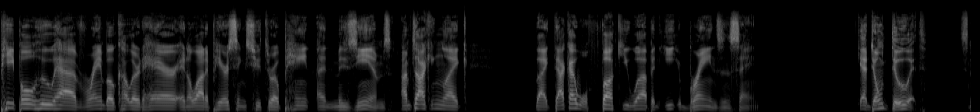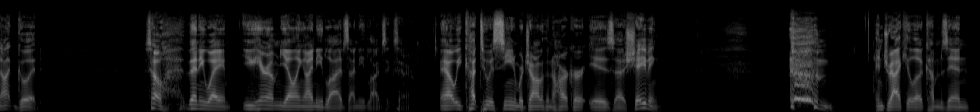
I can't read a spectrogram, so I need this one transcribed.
people who have rainbow colored hair and a lot of piercings who throw paint at museums. I'm talking like like that guy will fuck you up and eat your brains insane. Yeah, don't do it. It's not good. So anyway, you hear him yelling, "I need lives, I need lives," etc. Now we cut to a scene where Jonathan Harker is uh, shaving, and Dracula comes in,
